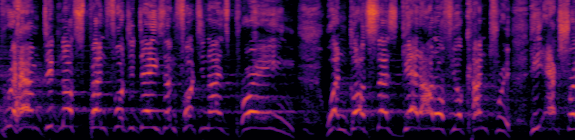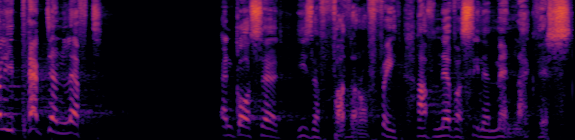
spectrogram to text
Abraham did not spend 40 days and 40 nights praying. When God says, Get out of your country, he actually packed and left. And God said, He's a father of faith. I've never seen a man like this.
